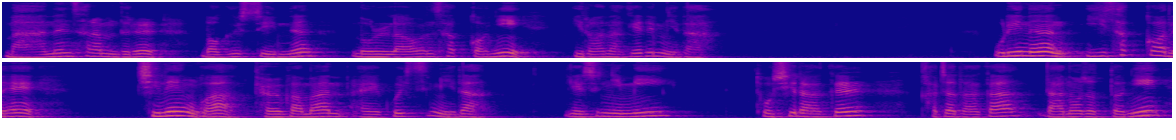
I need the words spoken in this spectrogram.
많은 사람들을 먹일 수 있는 놀라운 사건이 일어나게 됩니다. 우리는 이 사건의 진행과 결과만 알고 있습니다. 예수님이 도시락을 가져다가 나눠줬더니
